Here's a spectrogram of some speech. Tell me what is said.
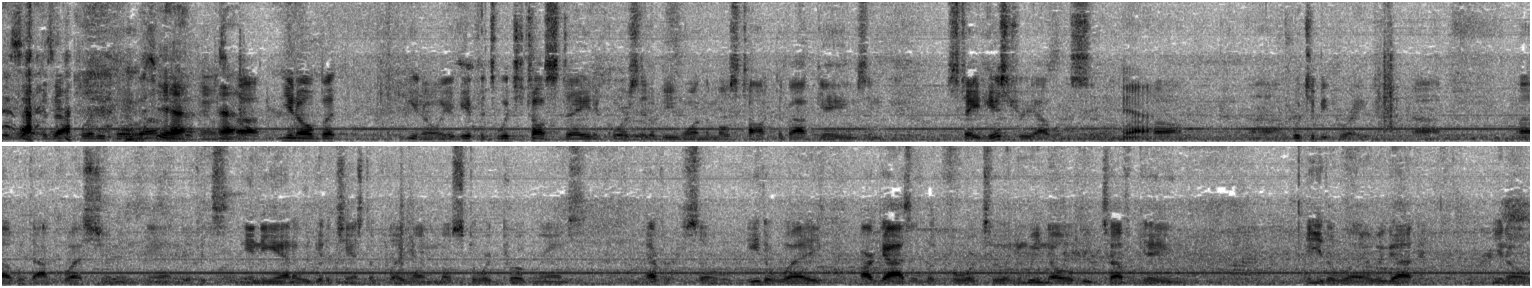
is, that, is that political enough? Yeah, yeah. Uh, you know, but you know, if it's Wichita State, of course, it'll be one of the most talked about games in state history, I would assume. Yeah. Um, uh, which would be great. Uh, uh, without question, and, and if it's Indiana, we get a chance to play one of the most storied programs ever. So either way, our guys will look forward to it, and we know it'll be a tough game either way. We got, you know,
